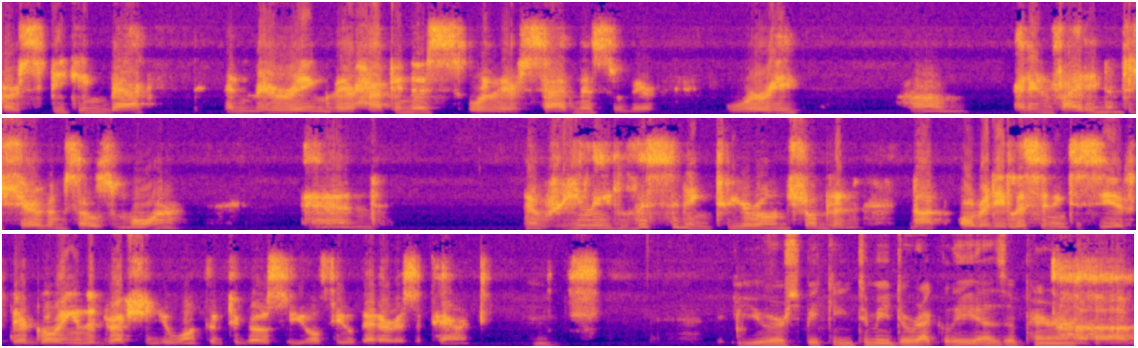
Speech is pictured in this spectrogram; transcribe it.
are speaking back and mirroring their happiness or their sadness or their worry. um, and inviting them to share themselves more and you know, really listening to your own children, not already listening to see if they're going in the direction you want them to go so you'll feel better as a parent. Hmm you are speaking to me directly as a parent uh,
